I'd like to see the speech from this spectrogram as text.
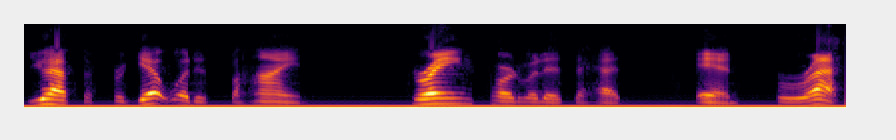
You have to forget what is behind, strain toward what is ahead, and press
